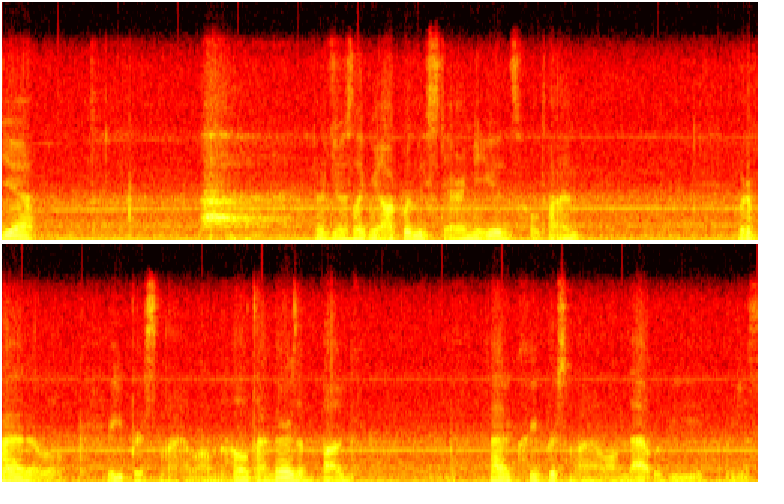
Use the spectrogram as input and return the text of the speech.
Yeah. Don't you just like me awkwardly staring at you this whole time? What if I had a little creeper smile on the whole time? There's a bug. If I had a creeper smile on, that would be would just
